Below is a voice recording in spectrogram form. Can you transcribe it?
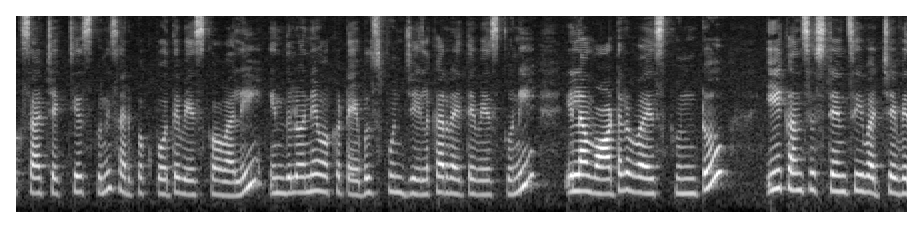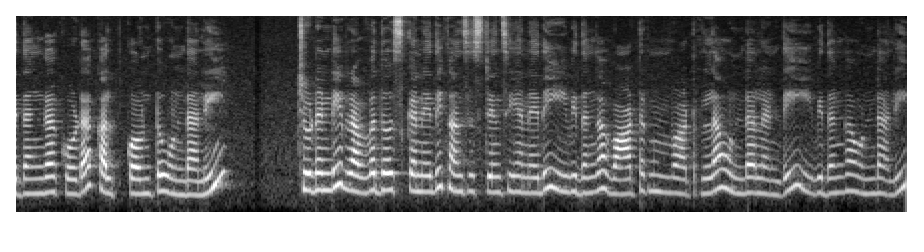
ఒకసారి చెక్ చేసుకుని సరిపోకపోతే వేసుకోవాలి. ఇందులోనే ఒక టేబుల్ స్పూన్ జీలకర్ర అయితే వేసుకుని ఇలా వాటర్ వేసుకుంటూ ఈ కన్సిస్టెన్సీ వచ్చే విధంగా కూడా కలుపుకుంటూ ఉండాలి. చూడండి రవ్వ దోసక అనేది కన్సిస్టెన్సీ అనేది ఈ విధంగా వాటర్ వాటర్లా ఉండాలండి. ఈ విధంగా ఉండాలి.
